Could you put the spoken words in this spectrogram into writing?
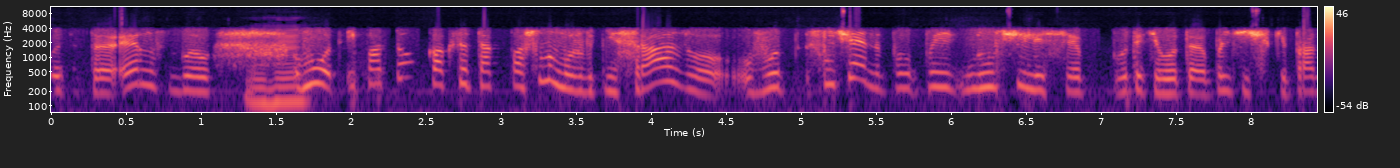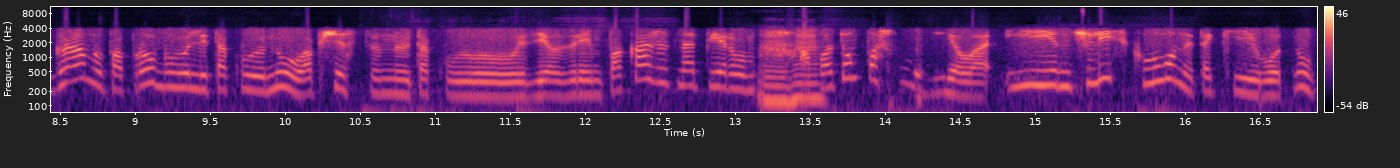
этот э, Эрнст был. Угу. Вот, и потом как-то так пошло, может быть, не сразу, вот вот случайно получились э, вот эти вот э, политические программы, попробовали такую, ну, общественную такую сделать «Время покажет» на первом, угу. а потом пошло дело. И начались клоны такие вот, ну,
